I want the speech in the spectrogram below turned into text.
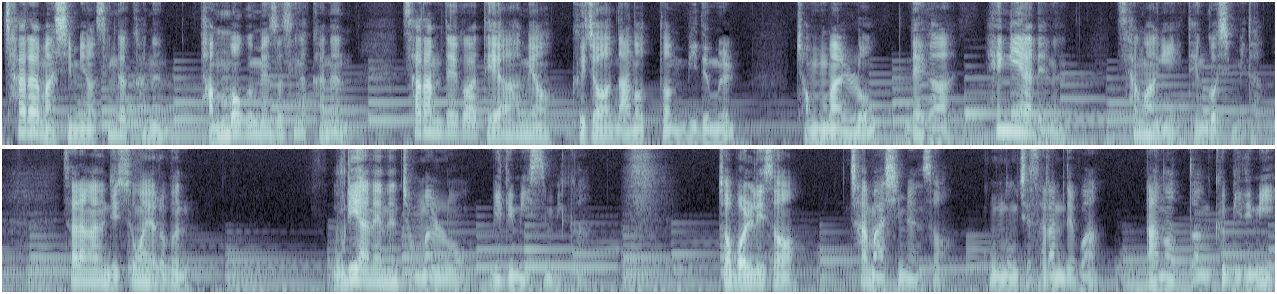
차라 마시며 생각하는, 밥 먹으면서 생각하는 사람들과 대화하며 그저 나눴던 믿음을 정말로 내가 행해야 되는 상황이 된 것입니다. 사랑하는 뉴송아 여러분, 우리 안에는 정말로 믿음이 있습니까? 저 멀리서 차 마시면서 공동체 사람들과 나눴던 그 믿음이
